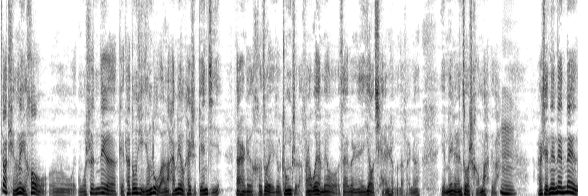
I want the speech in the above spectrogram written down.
叫停了以后，嗯，我我是那个给他东西已经录完了，还没有开始编辑，但是这个合作也就终止了。反正我也没有再问人家要钱什么的，反正也没给人做成嘛，对吧？嗯。而且那那那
